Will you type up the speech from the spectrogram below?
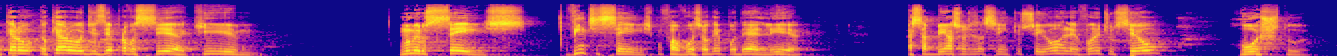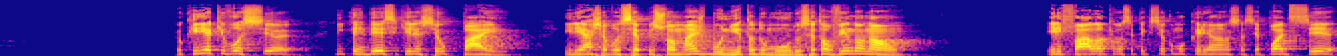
quero, eu quero dizer para você que, número 6, 26, por favor, se alguém puder ler, essa bênção diz assim: que o Senhor levante o seu rosto. Eu queria que você entendesse que Ele é seu Pai. Ele acha você a pessoa mais bonita do mundo. Você está ouvindo ou não? Ele fala que você tem que ser como criança. Você pode ser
